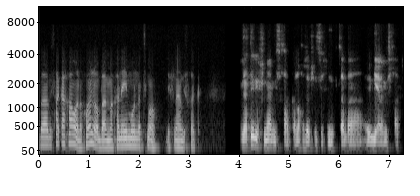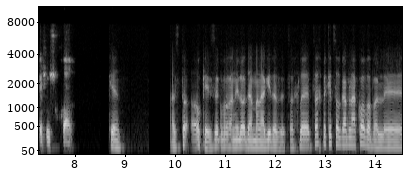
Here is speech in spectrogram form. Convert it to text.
במשחק האחרון, נכון? או במחנה אימון עצמו, לפני המשחק. לדעתי לפני המשחק, אני לא חושב ששיחק קצת הגיע למשחק, שהוא שוחרר. כן. אז אוקיי, זה כבר אני לא יודע מה להגיד על זה. צריך, צריך בקיצור גם לעקוב, אבל, אה,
